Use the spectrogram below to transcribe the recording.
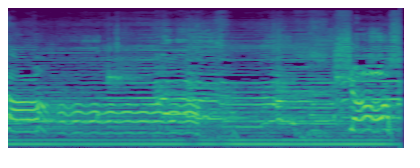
洒，潇洒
